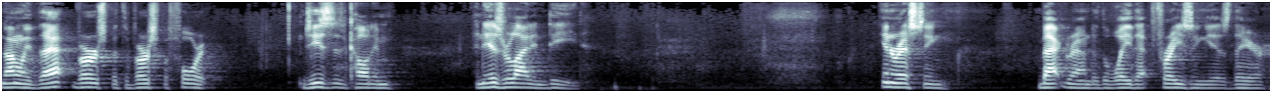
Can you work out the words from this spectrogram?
Not only that verse, but the verse before it. Jesus had called him an Israelite indeed. Interesting background of the way that phrasing is there.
